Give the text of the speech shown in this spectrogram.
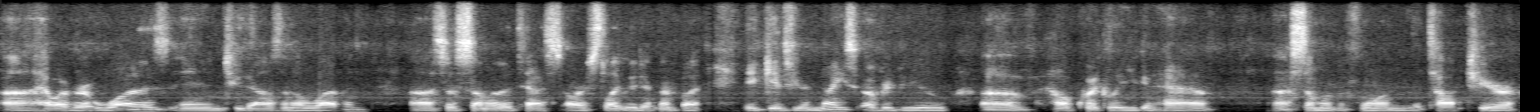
Uh, however, it was in 2011. Uh, so some of the tests are slightly different, but it gives you a nice overview of how quickly you can have uh, someone perform the top tier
